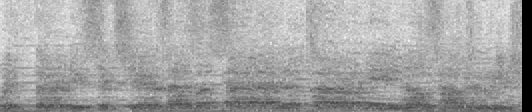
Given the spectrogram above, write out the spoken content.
With 36 years as a senator, he knows how to reach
